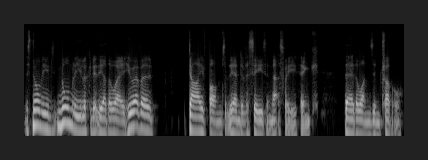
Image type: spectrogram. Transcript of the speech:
It's normally normally you look at it the other way. Whoever dive bombs at the end of a season, that's where you think they're the ones in trouble.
